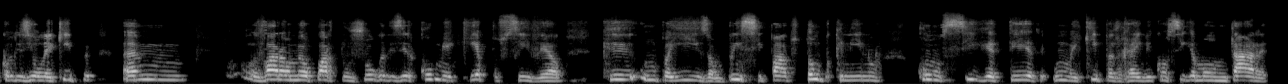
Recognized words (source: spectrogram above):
como dizia a equipe, um, levaram a maior parte do jogo a dizer como é que é possível que um país ou um principado tão pequenino consiga ter uma equipa de rugby, consiga montar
